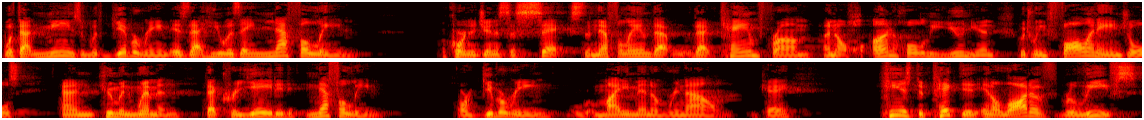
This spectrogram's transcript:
What that means with Gibborim is that he was a Nephilim. According to Genesis 6, the Nephilim that, that came from an unholy union between fallen angels and human women that created Nephilim or Gibborim, mighty men of renown. Okay. He is depicted in a lot of reliefs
